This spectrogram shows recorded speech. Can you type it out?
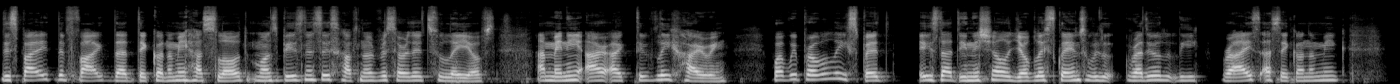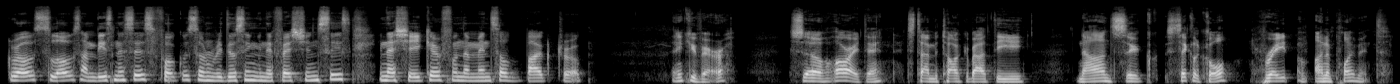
Despite the fact that the economy has slowed, most businesses have not resorted to layoffs and many are actively hiring. What we probably expect is that initial jobless claims will gradually rise as economic growth slows and businesses focus on reducing inefficiencies in a shaker fundamental backdrop. Thank you, Vera. So, all right, Dan, it's time to talk about the non cyclical rate of unemployment.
